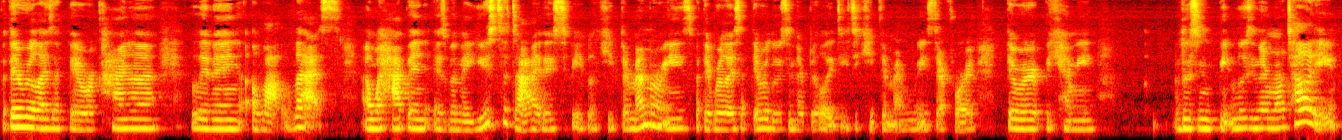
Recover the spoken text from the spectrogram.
but they realized that they were kind of living a lot less. And what happened is when they used to die they used to be able to keep their memories but they realized that they were losing their ability to keep their memories therefore they were becoming losing losing their mortality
